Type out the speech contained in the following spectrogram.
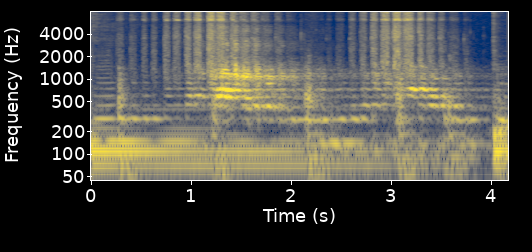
Thank you.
